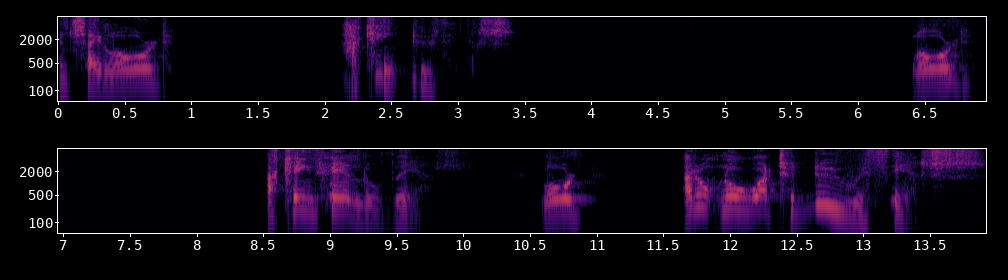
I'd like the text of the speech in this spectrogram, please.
and say, Lord, I can't do this. Lord, I can't handle this. Lord, I don't know what to do with this.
